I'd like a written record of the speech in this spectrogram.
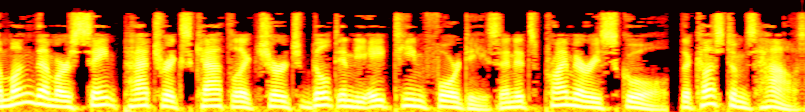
Among them are St. Patrick's Catholic Church built in the 1840s and its primary school, the Customs House,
